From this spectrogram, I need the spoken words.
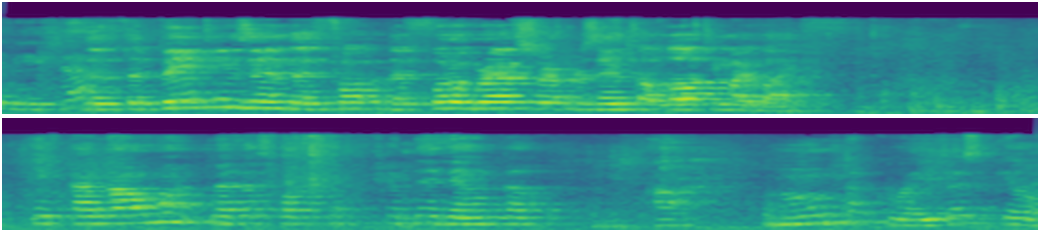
vida The, the paintings and the, pho- the photographs represent a lot in my life. e cada uma dessas fotos representa ah, muita coisa que eu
